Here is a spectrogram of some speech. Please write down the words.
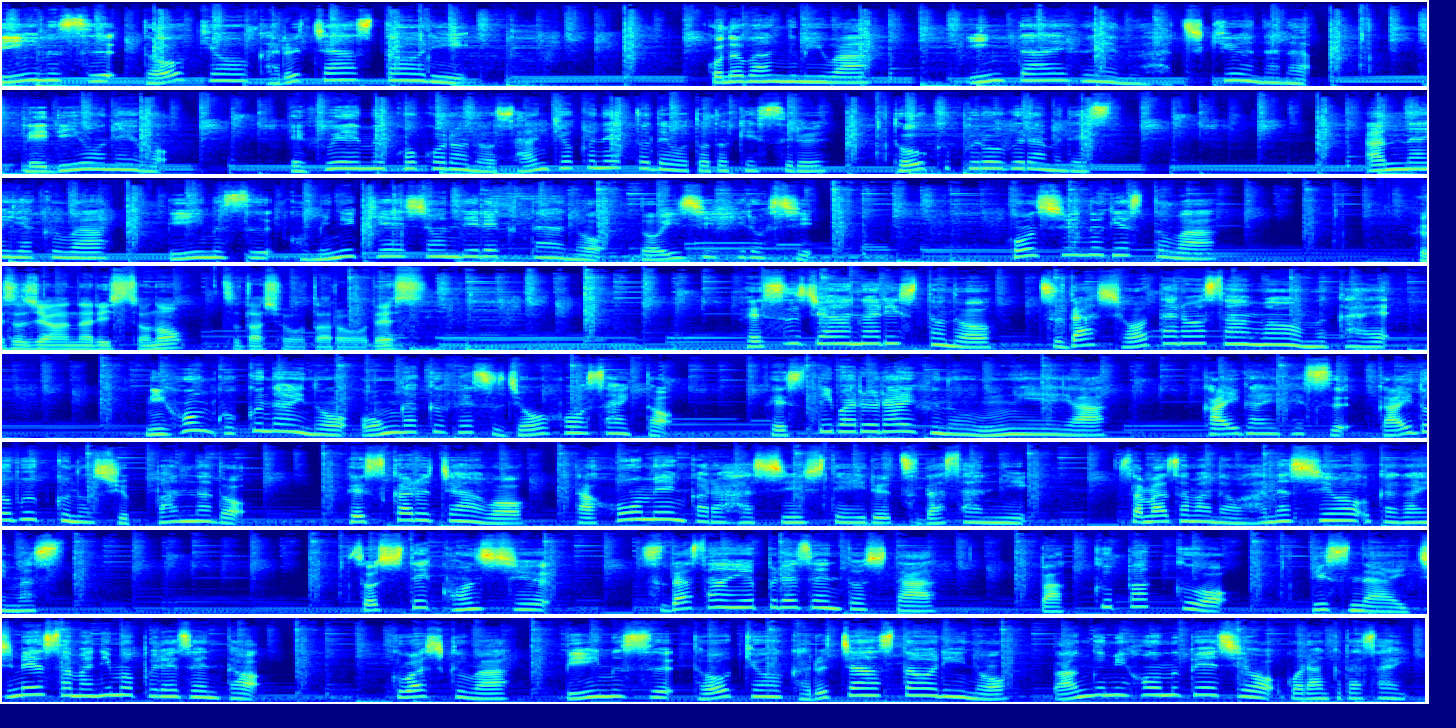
ビームス東京カルチャーストーリー。この番組はインター FM897 レディオネオ FM 心の三極ネットでお届けするトークプログラムです。案内役はビームスコミュニケーションディレクターの土井博志。今週のゲストはフェスジャーナリストの津田翔太郎ですフェスジャーナリストの津田翔太郎さんをお迎え日本国内の音楽フェス情報サイトフェスティバルライフの運営や海外フェスガイドブックの出版などフェスカルチャーを多方面から発信している津田さんにさまざまなお話を伺います。そして今週津田さんへプレゼントしたバックパックをリスナー1名様にもプレゼント。詳しくは beams 東京カルチャーストーリーの番組ホームページをご覧ください。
